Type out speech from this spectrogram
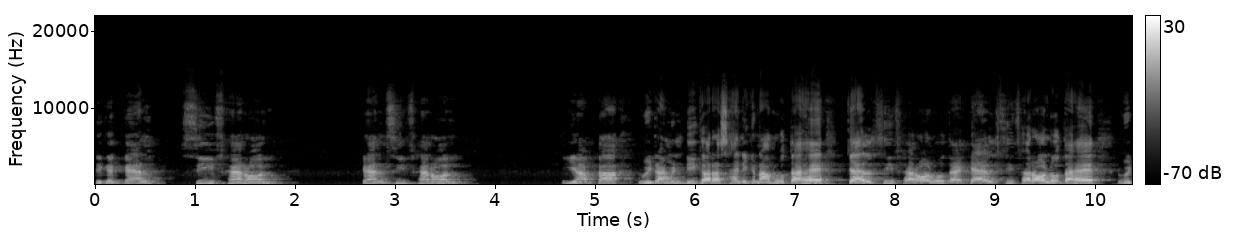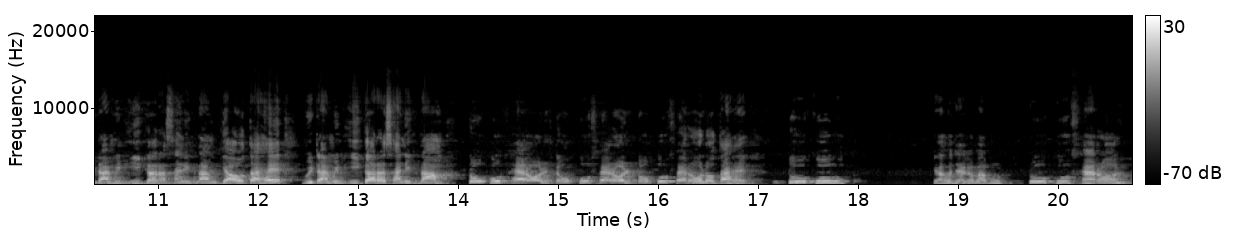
ठीक है कैल सी फेरॉल कैल्सी फेरॉल ये आपका विटामिन डी का रासायनिक नाम होता है कैल्सी फेरॉल होता है। कैल्सी फेरॉल होता है विटामिन ई e का रासायनिक नाम क्या होता है? विटामिन ई e का रासायनिक नाम टोको फेरोल टोको टोकोफेरॉल टोकोफेरॉल टोकोफेरॉल होता है। टोको क्या हो जाएगा बाबू? टोको टोकोफेरॉल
